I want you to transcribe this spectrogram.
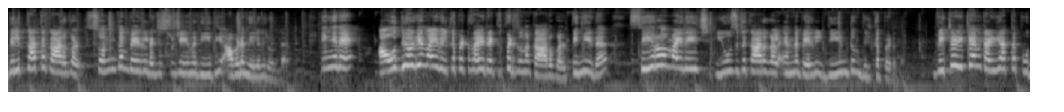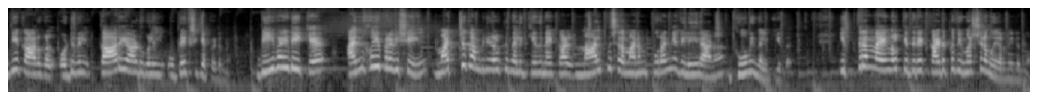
വിൽക്കാത്ത കാറുകൾ സ്വന്തം പേരിൽ രജിസ്റ്റർ ചെയ്യുന്ന രീതി അവിടെ നിലവിലുണ്ട്. ഇങ്ങനെ ഔദ്യോഗികമായി വിൽക്കപ്പെട്ടതായി രേഖപ്പെടുത്തുന്ന കാറുകൾ പിന്നീട് സീറോ മൈലേജ് യൂസ്ഡ് കാറുകൾ എന്ന പേരിൽ വീണ്ടും വിൽക്കപ്പെടുന്നു. വിറ്റഴിക്കാൻ കഴിയാത്ത പുതിയ കാറുകൾ ഒടുവിൽ കാർ യാർഡുകളിൽ ഉപേക്ഷിക്കപ്പെടുന്നു. ബി വൈ ഡിക്ക് അൻഹുയ് പ്രവിശ്യയിൽ മറ്റു കമ്പനികൾക്ക് നൽകിയതിനേക്കാൾ നാൽപ്പത് ശതമാനം കുറഞ്ഞ വിലയിലാണ് ഭൂമി നൽകിയത്. ഇത്തരം നയങ്ങൾക്കെതിരെ കടുത്ത വിമർശനമുയർന്നിരുന്നു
